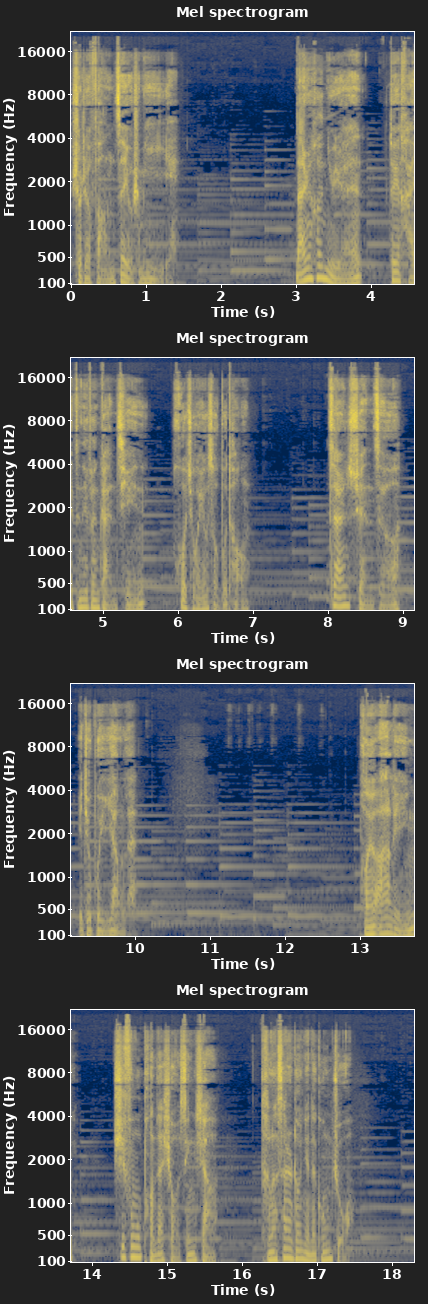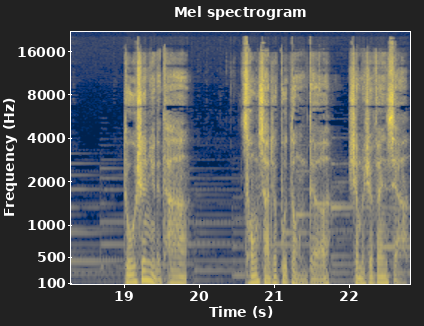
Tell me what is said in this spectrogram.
守着房子有什么意义？”男人和女人对孩子那份感情或许会有所不同，自然选择也就不一样了。朋友阿玲是父母捧在手心上疼了三十多年的公主，独生女的她从小就不懂得什么是分享，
